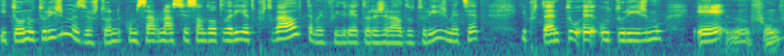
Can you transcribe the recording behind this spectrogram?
e estou no turismo, mas eu estou, como sabe, na Associação da Hotelaria de Portugal, também fui diretora-geral do turismo, etc. E, portanto, eh, o turismo é, no fundo,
